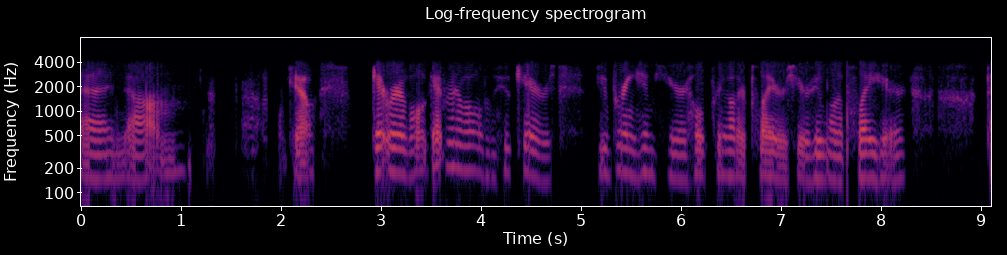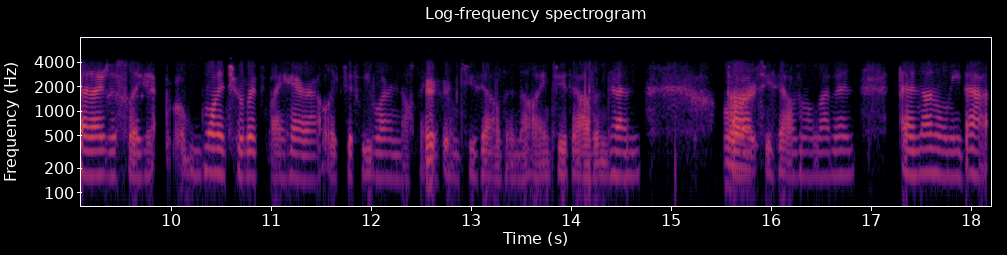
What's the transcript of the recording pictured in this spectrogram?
and um, you know, get rid of all get rid of all of them. Who cares? You bring him here, he'll bring other players here who want to play here. And I just like wanted to rip my hair out. Like, did we learn nothing from 2009, 2010, right. uh, 2011? And not only that,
